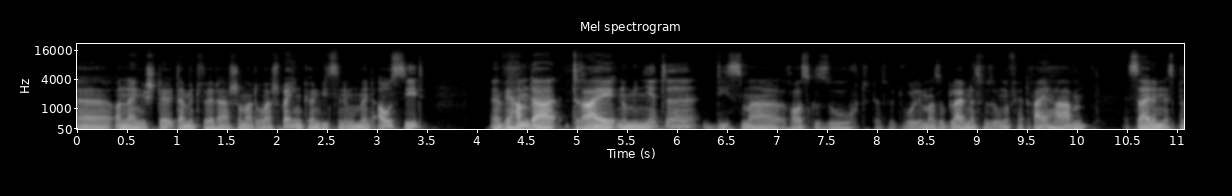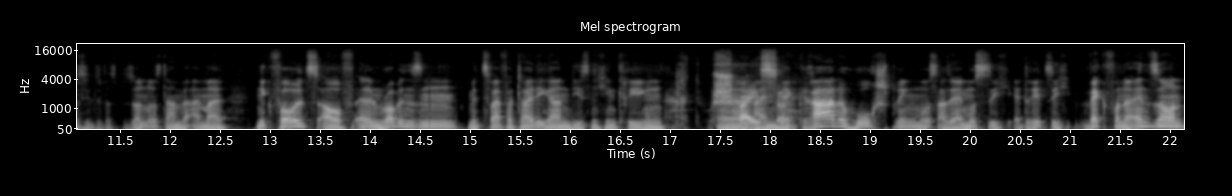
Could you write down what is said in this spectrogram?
äh, online gestellt, damit wir da schon mal drüber sprechen können, wie es denn im Moment aussieht. Äh, wir haben da drei Nominierte diesmal rausgesucht. Das wird wohl immer so bleiben, dass wir so ungefähr drei haben. Es sei denn, es passiert etwas Besonderes. Da haben wir einmal Nick Foles auf Allen Robinson mit zwei Verteidigern, die es nicht hinkriegen. Ach du Äh, einen, der gerade hochspringen muss. Also er muss sich, er dreht sich weg von der Endzone,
